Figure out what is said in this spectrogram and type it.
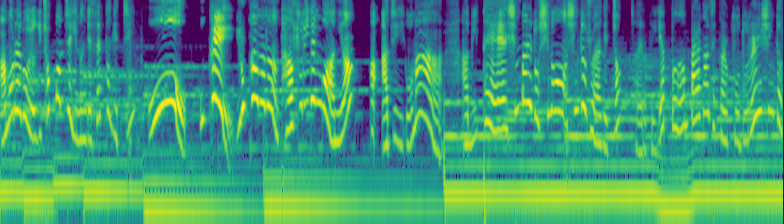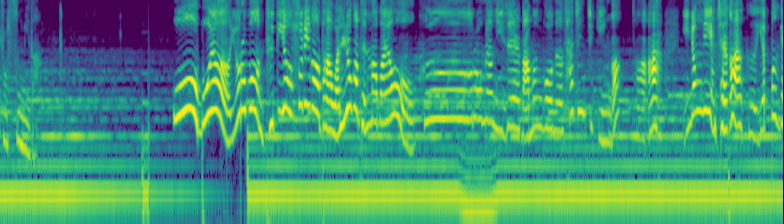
아무래도 여기 첫 번째 있는 게 세트겠지? 오! 오케이! 이렇게 하면은 다 수리된 거 아니야? 아, 아직이구나. 아, 밑에 신발도 신어, 신겨줘야겠죠? 자, 이렇게 예쁜 빨간 색깔 구두를 신겨줬습니다. 오, 뭐야! 여러분, 드디어 수리가 다 완료가 됐나봐요. 그러면 이제 남은 거는 사진 찍기인가? 자, 아, 인형님, 제가 그 예쁘게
